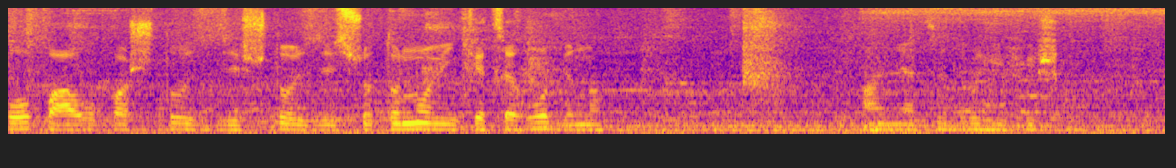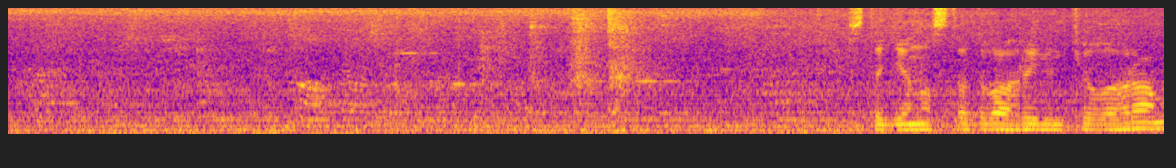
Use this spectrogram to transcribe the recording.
Опа, опа, что здесь, что здесь, что-то новенькое, це Глобіно. Ні, це другі фішки. Сто девяносто два гривен килограмм.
